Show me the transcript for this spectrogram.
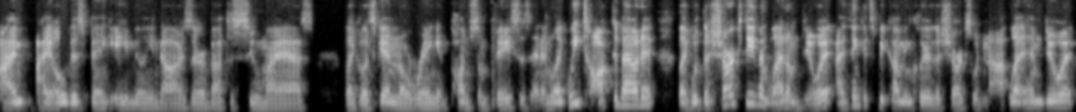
I'm I owe this bank eight million dollars. They're about to sue my ass. Like, let's get in a ring and punch some faces in. And like we talked about it, like would the Sharks even let him do it? I think it's becoming clear the Sharks would not let him do it.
